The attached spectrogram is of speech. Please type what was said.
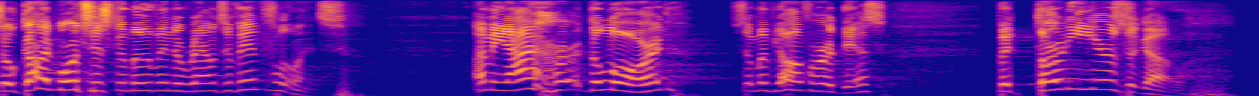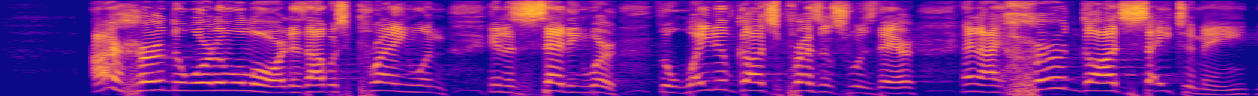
So God wants us to move into realms of influence. I mean, I heard the Lord, some of y'all have heard this, but 30 years ago, I heard the word of the Lord as I was praying when, in a setting where the weight of God's presence was there, and I heard God say to me,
